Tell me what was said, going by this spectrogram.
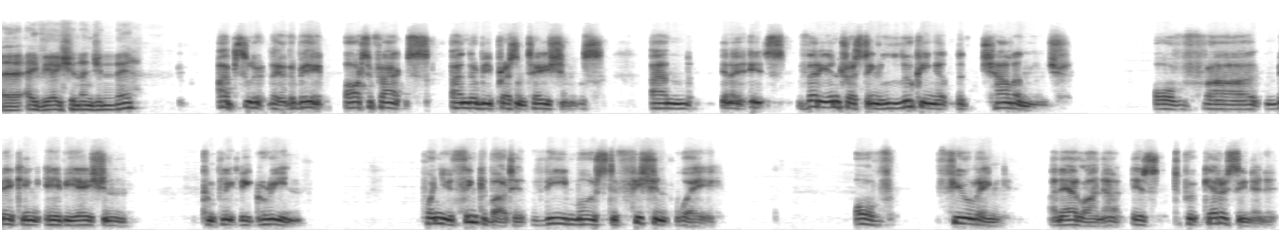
uh, aviation engineer? Absolutely. There'll be artifacts and there'll be presentations. And, you know, it's very interesting looking at the challenge of uh, making aviation completely green. When you think about it, the most efficient way of fueling an airliner is to put kerosene in it.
